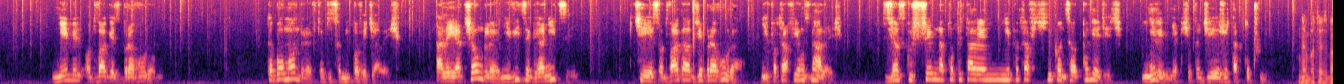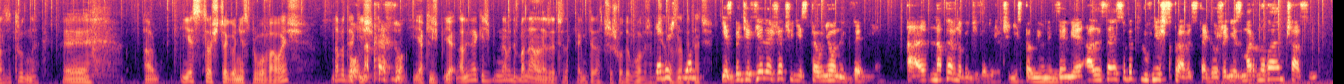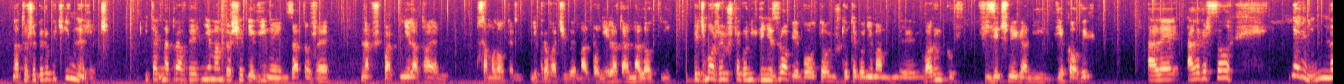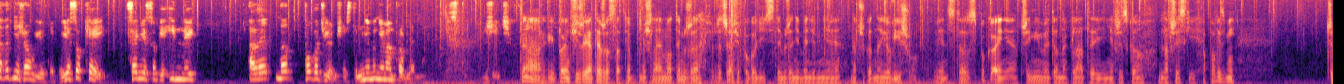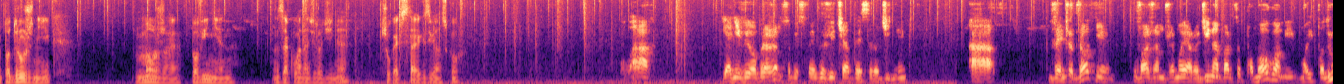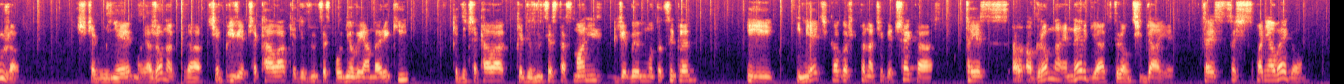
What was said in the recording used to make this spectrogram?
nie myl odwagę z brawurą. To było mądre wtedy, co mi powiedziałeś. Ale ja ciągle nie widzę granicy, gdzie jest odwaga, gdzie brawura. Nie potrafię ją znaleźć. W związku z czym na to pytanie nie potrafię ci do końca odpowiedzieć. Nie wiem, jak się to dzieje, że tak to czuję. No bo to jest bardzo trudne. E, a jest coś, czego nie spróbowałeś? Nawet O, jakieś, na pewno. jakieś, ja- ale jakieś nawet banalne rzeczy. Tak mi teraz przyszło do głowy, żeby Ja się o to zapytać. Jest, będzie wiele rzeczy niespełnionych we mnie. A na pewno będzie wiele rzeczy niespełnionych we mnie, ale zdaję sobie również sprawę z tego, że nie zmarnowałem czasu na to, żeby robić inne rzeczy. I tak naprawdę nie mam do siebie winy za to, że na przykład nie latałem samolotem, nie prowadziłem albo nie latałem na lotni. Być może już tego nigdy nie zrobię, bo to już do tego nie mam y, warunków fizycznych ani wiekowych. Ale, ale wiesz co, nie wiem, nawet nie żałuję tego. Jest okej. Cenię sobie innych, ale no, pogodziłem się z tym. Nie, nie mam problemu żyć. Tak, i powiem Ci, że ja też ostatnio pomyślałem o tym, że, że trzeba się pogodzić z tym, że nie będzie mnie na przykład na Jowiszu. Więc to spokojnie, przyjmijmy to na klatę i nie wszystko dla wszystkich. A powiedz mi, czy podróżnik może, powinien zakładać rodzinę, szukać stałych związków? Wow. Ja nie wyobrażam sobie swojego życia bez rodziny, a wręcz odwrotnie. Uważam, że moja rodzina bardzo pomogła mi w moich podróżach. Szczególnie moja żona, która cierpliwie czekała, kiedy wrócę z południowej Ameryki, kiedy czekała, kiedy wrócę z Tasmanii, gdzie byłem motocyklem. I, i mieć kogoś, kto na ciebie czeka, to jest o, ogromna energia, którą ci daje. To jest coś wspaniałego.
